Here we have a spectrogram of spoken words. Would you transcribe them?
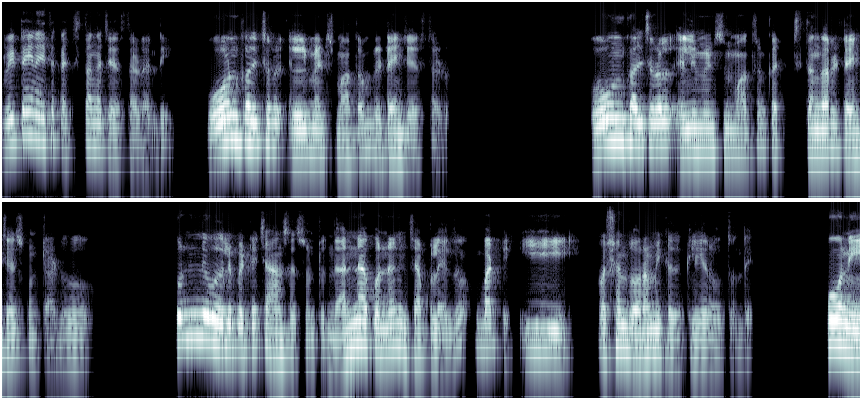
రిటైన్ అయితే ఖచ్చితంగా చేస్తాడండి. ఓన్ కల్చరల్ ఎలిమెంట్స్ మాత్రం రిటైన్ చేస్తాడు. ఓన్ కల్చరల్ ఎలిమెంట్స్‌ని మాత్రం ఖచ్చితంగా రిటైన్ చేసుకుంటాడు. కొన్ని వదిలిపెట్టే ఛాన్సెస్ ఉంటుంది. అన్నా, కొన్ని నేను చెప్పలేదు. బట్ ఈ క్వశ్చన్ ద్వారా మీకు అది క్లియర్ అవుతుంది. పోనీ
